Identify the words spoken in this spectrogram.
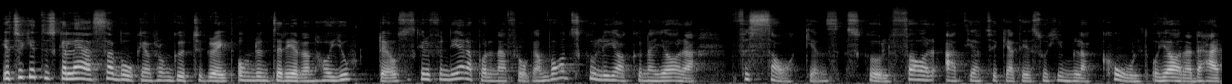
Jag tycker att du ska läsa boken From Good to Great om du inte redan har gjort det och så ska du fundera på den här frågan. Vad skulle jag kunna göra för sakens skull? För att jag tycker att det är så himla coolt att göra det här.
